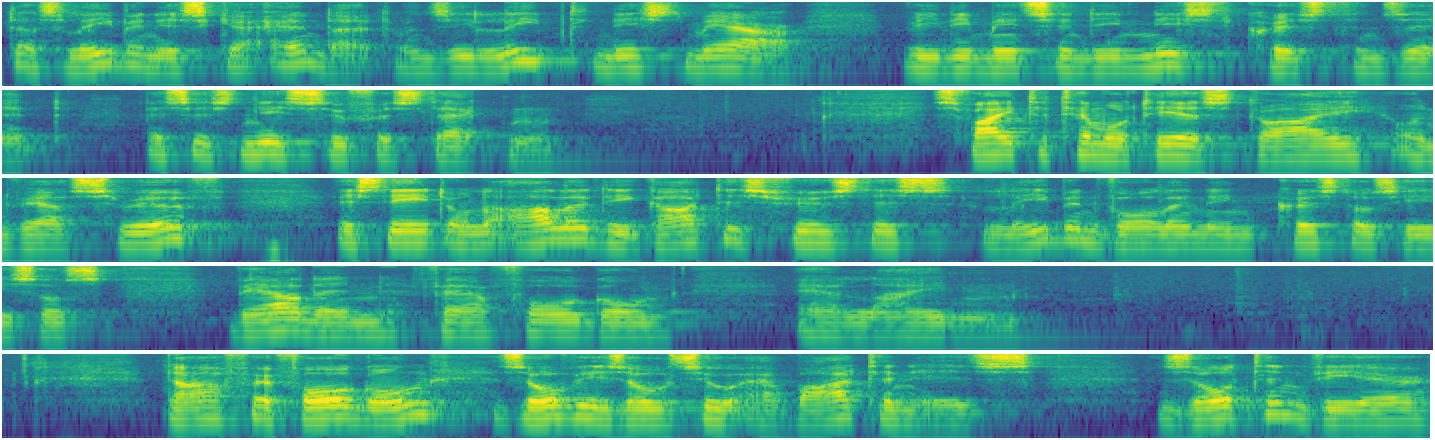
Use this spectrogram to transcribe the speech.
das Leben ist geändert und sie liebt nicht mehr wie die Menschen, die nicht Christen sind. Es ist nicht zu verstecken. 2. Timotheus 3 und Vers 12. Es steht, und alle, die Gottesfürstes leben wollen in Christus Jesus, werden Verfolgung erleiden. Da Verfolgung sowieso zu erwarten ist, sollten wir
